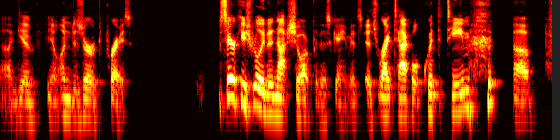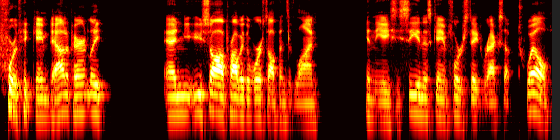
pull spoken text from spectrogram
to uh, give you know undeserved praise. Syracuse really did not show up for this game. Its its right tackle quit the team uh, before they came down, apparently, and you, you, saw probably the worst offensive line in the ACC in this game. Florida State racks up 12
